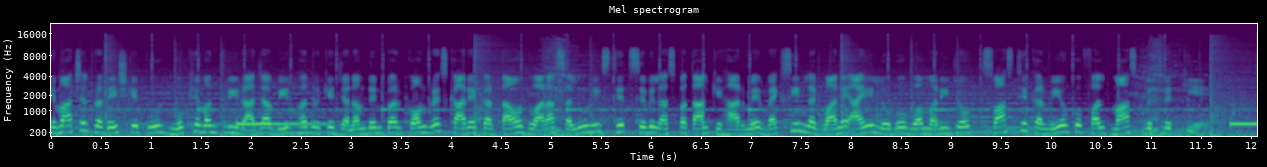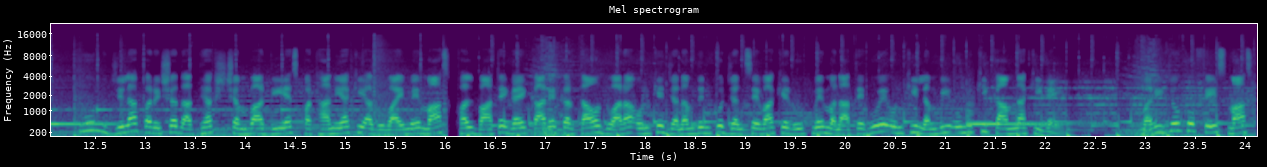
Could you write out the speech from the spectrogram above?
हिमाचल प्रदेश के पूर्व मुख्यमंत्री राजा वीरभद्र के जन्मदिन पर कांग्रेस कार्यकर्ताओं द्वारा सलूनी स्थित सिविल अस्पताल किहार में वैक्सीन लगवाने आए लोगों व मरीजों स्वास्थ्य कर्मियों को फल, मास्क वितरित किए। पूर्व जिला परिषद अध्यक्ष चंबा डीएस पठानिया की अगुवाई में मास्क, फल बांटे गए कार्यकर्ताओं द्वारा उनके जन्मदिन को जनसेवा के रूप में मनाते हुए उनकी लंबी उम्र की कामना की गई। मरीजों को फेस मास्क,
